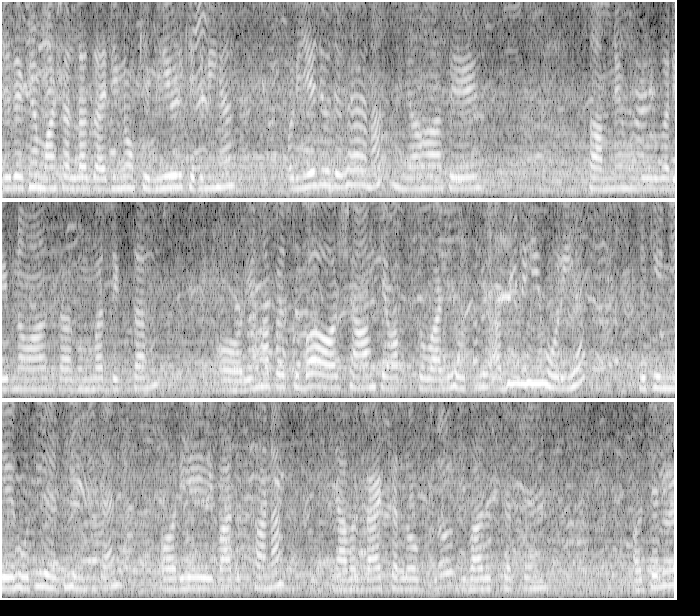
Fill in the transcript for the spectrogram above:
ये देखें, माशाल्लाह ज़ायरीनों की भीड़ कितनी है। और ये जो जगह है ना, यहाँ से सामने हजूर गरीब नवाज़ का गुंबद दिखता है। और यहाँ पर सुबह और शाम के वक्त कवाली होती है। अभी नहीं हो रही है, लेकिन ये होती रहती है एनी टाइम और ये इबादत खाना, यहाँ पर बैठ कर लोग इबादत करते हैं। और चलिए,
